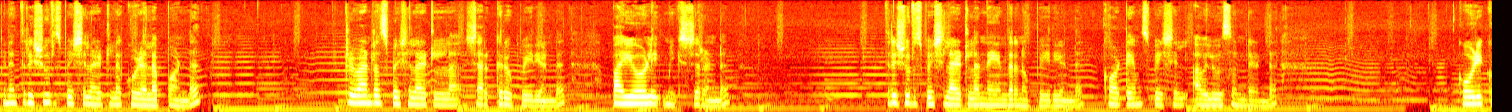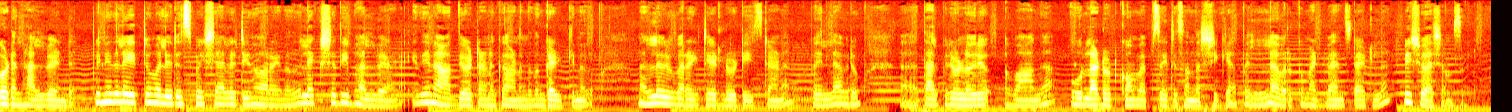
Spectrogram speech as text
പിന്നെ തൃശ്ശൂർ സ്പെഷ്യൽ ആയിട്ടുള്ള കുഴലപ്പം ഉണ്ട്. ട്രിവാൻഡ്രം സ്പെഷ്യൽ ആയിട്ടുള്ള ശർക്കര ഉപ്പേരി ഉണ്ട്. പയ്യോളി മിക്സ്ചർ ഉണ്ട്. തൃശ്ശൂർ സ്പെഷ്യൽ ആയിട്ടുള്ള നേന്ത്രൻ ഉപ്പേരി ഉണ്ട്. കോട്ടയം സ്പെഷ്യൽ അവലൂസ് ഉണ്ട് കോഴിക്കോടൻ ഹൽവ ഉണ്ട്. പിന്നെ ഇതിൽ ഏറ്റവും വലിയൊരു സ്പെഷ്യാലിറ്റി എന്ന് പറയുന്നത് ലക്ഷദ്വീപ് ഹൽവയാണ്. ഇത് ഞാൻ ആദ്യമായിട്ടാണ് കാണുന്നതും കഴിക്കുന്നതും. നല്ലൊരു വെറൈറ്റി ആയിട്ടുള്ള ടേസ്റ്റാണ് അപ്പോൾ എല്ലാവരും താല്പര്യമുള്ളവർ വാങ്ങുക. ഊർല ഡോട്ട് കോം വെബ്സൈറ്റ് സന്ദർശിക്കുക. അപ്പോൾ എല്ലാവർക്കും അഡ്വാൻസ്ഡ് ആയിട്ടുള്ള വിശ്വാസംസകൾ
